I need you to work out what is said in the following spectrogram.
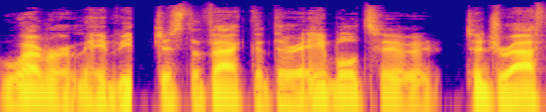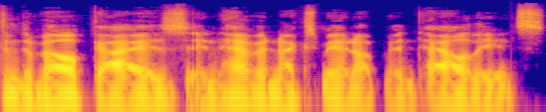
whoever it may be, just the fact that they're able to to draft and develop guys and have a next man up mentality, it's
